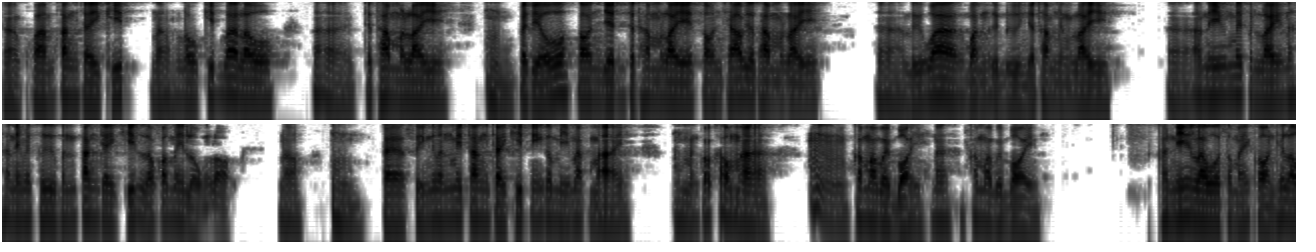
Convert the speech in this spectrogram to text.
อความตั้งใจคิดนะเราคิดว่าเราจะทำอะไรไปเดี๋ยวตอนเย็นจะทำอะไร ตอนเช้าจะทำอะไรหรือว่าวันอื่นๆจะทำอย่างไรอันนี้ไม่เป็นไรนะอันนี้มันคือมันตั้งใจคิดเราก็ไม่หลงหรอกเนาะ แต่สิ่งที่มันไม่ตั้งใจคิดนี่ก็มีมากมาย มันก็เข้ามาเข้ามาบ่อยๆนะเข้ามาบ่อยๆคราวนี้เราสมัยก่อนที่เรา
